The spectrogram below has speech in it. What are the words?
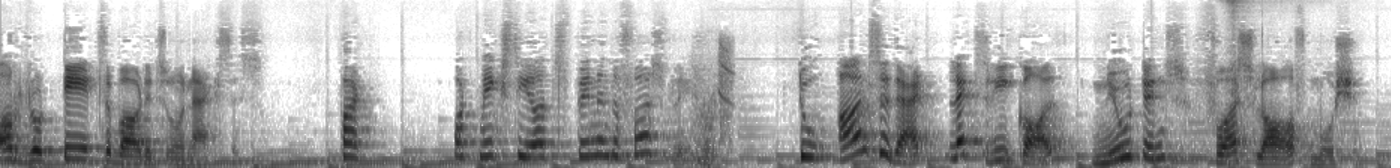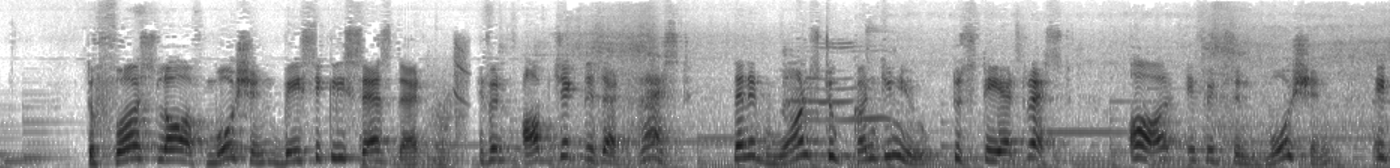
or rotates about its own axis. But what makes the earth spin in the first place? To answer that, let's recall Newton's first law of motion. The first law of motion basically says that if an object is at rest, then it wants to continue to stay at rest. Or if it's in motion, it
